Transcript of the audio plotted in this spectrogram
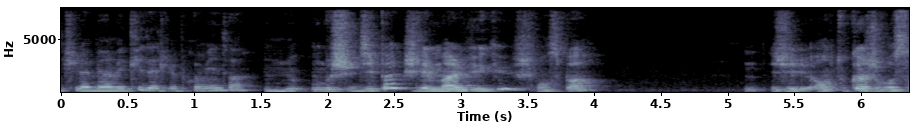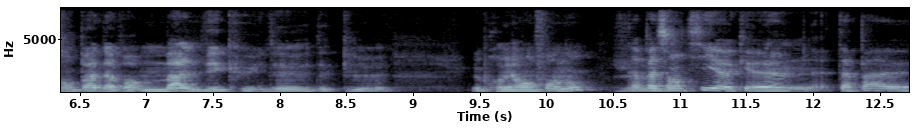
tu bien vécu d'être le premier, toi? Non, je dis pas que je l'ai mal vécu, je pense pas. En tout cas, je ressens pas d'avoir mal vécu d'être le, le premier enfant, non. Je- T'as pas senti euh, que. T'as pas, euh,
